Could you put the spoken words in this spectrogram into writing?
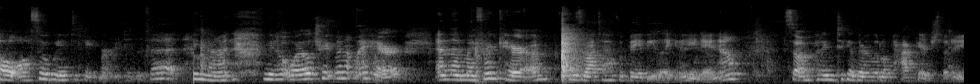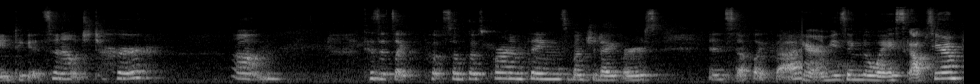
Oh, also we have to take Murray to the vet. I'm not, I'm gonna oil treatment up my hair. And then my friend Kara is about to have a baby like any day now. So I'm putting together a little package that I need to get sent out to her. Um, because it's like some postpartum things, a bunch of diapers and stuff like that. Here, I'm using the Way Scalp Serum,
